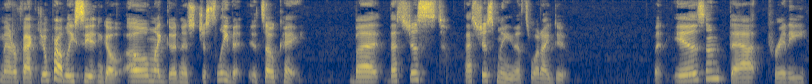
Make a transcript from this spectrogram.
Matter of fact, you'll probably see it and go, oh my goodness, just leave it. It's okay. But that's just, that's just me. That's what I do. But isn't that pretty?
